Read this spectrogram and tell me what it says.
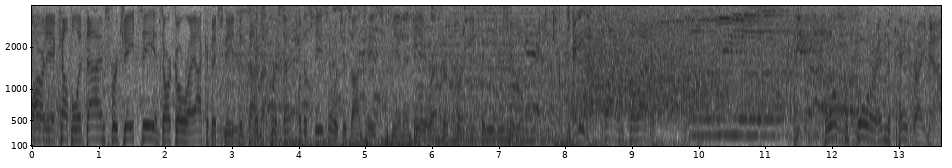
Already a couple of dimes for JT, and Darko Rajakovic needs a timeout. 6% for the season, which is on pace to be an NBA record, currently 52. Queta climbs the ladder. Four for four in the paint right now.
